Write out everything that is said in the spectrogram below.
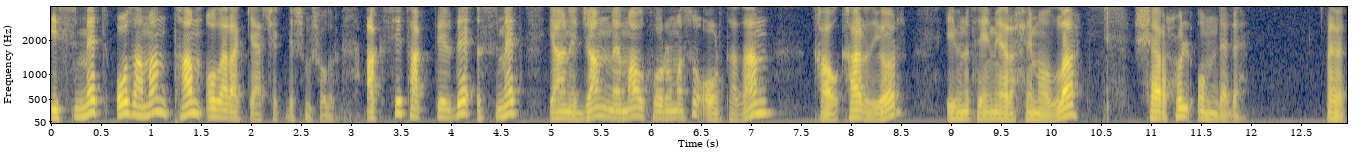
İsmet o zaman tam olarak gerçekleşmiş olur. Aksi takdirde ismet yani can ve mal koruması ortadan kalkar diyor İbn-i Teymiye Rahimullah Şerhul Umde'de. Evet.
